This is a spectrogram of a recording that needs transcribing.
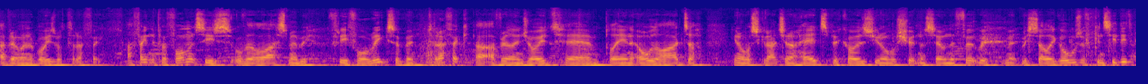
every one of the boys were terrific. I think the performances over the last maybe three, four weeks have been terrific. I've really enjoyed um, playing. All the lads are, you know, we're scratching our heads because, you know, we're shooting ourselves in the foot with, with silly goals we've conceded conceded.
